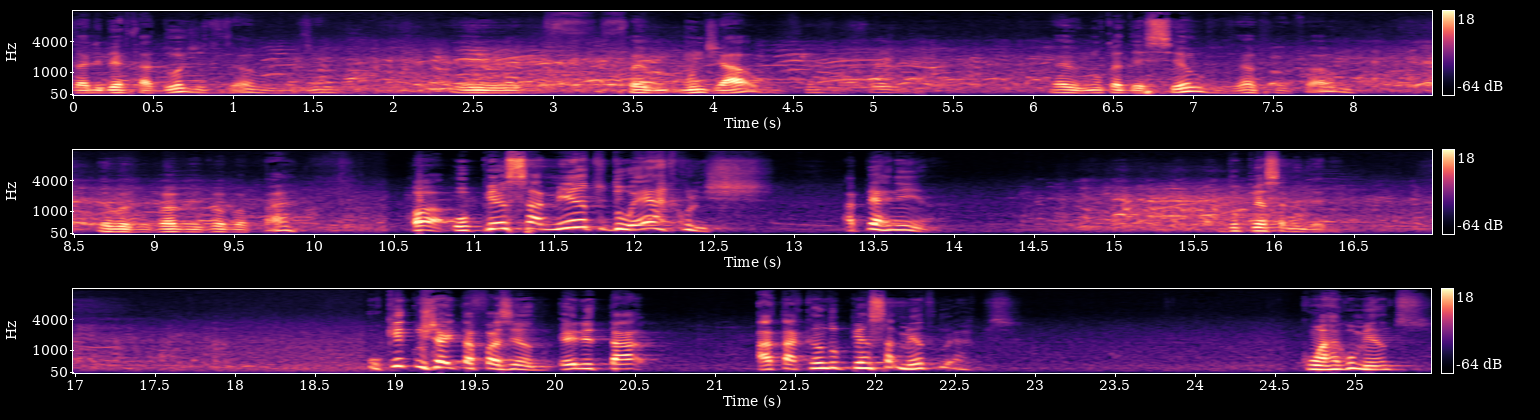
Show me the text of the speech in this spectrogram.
da Libertadores, foi mundial, foi, foi, nunca desceu. Ó, o pensamento do Hércules, a perninha do pensamento dele. O que, que o Jair está fazendo? Ele está atacando o pensamento do Hércules. Com argumentos.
